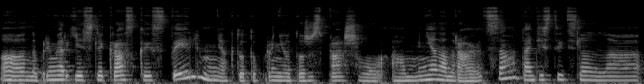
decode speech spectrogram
А, например, если краска Эстель, меня кто-то про нее тоже спрашивал, а, мне она нравится, она действительно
